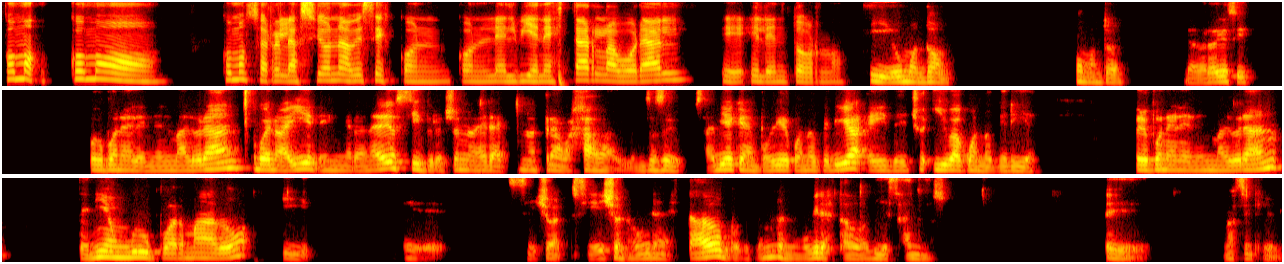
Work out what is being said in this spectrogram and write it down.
¿Cómo, cómo, ¿Cómo se relaciona a veces con, con el bienestar laboral eh, el entorno? Sí, un montón, un montón, la verdad que sí. Porque ponerle en el Malorán, bueno, ahí en, en Granadero sí, pero yo no era, no trabajaba ahí, entonces sabía que me podía ir cuando quería y de hecho iba cuando quería. Pero poner en el Malorán tenía un grupo armado y eh, si, yo, si ellos no hubieran estado, por ejemplo, no hubiera estado 10 años. Eh, así que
